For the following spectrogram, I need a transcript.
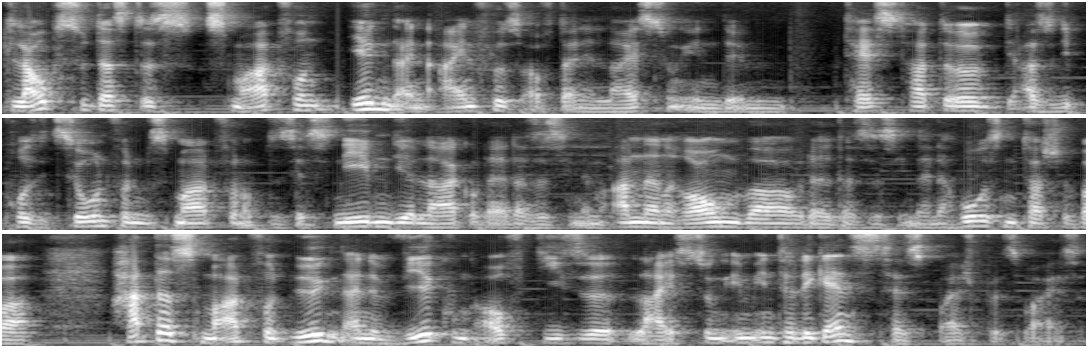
glaubst du, dass das Smartphone irgendeinen Einfluss auf deine Leistung in dem Test hatte, also die Position von dem Smartphone, ob das jetzt neben dir lag oder dass es in einem anderen Raum war oder dass es in deiner Hosentasche war, hat das Smartphone irgendeine Wirkung auf diese Leistung im Intelligenztest beispielsweise?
